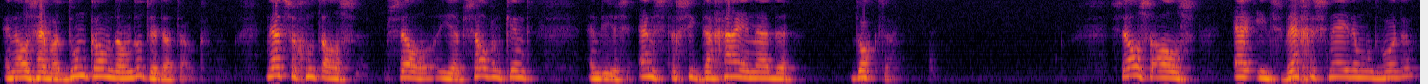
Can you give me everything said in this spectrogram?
En als hij wat doen kan, dan doet hij dat ook. Net zo goed als je hebt zelf een kind en die is ernstig ziek, dan ga je naar de dokter. Zelfs als er iets weggesneden moet worden,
